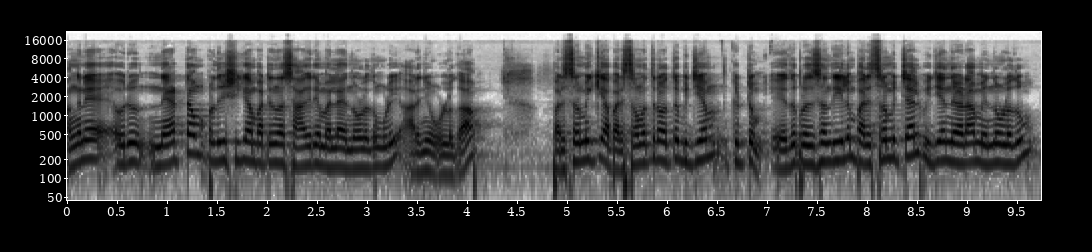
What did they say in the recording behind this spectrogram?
അങ്ങനെ ഒരു നേട്ടം പ്രതീക്ഷിക്കാൻ പറ്റുന്ന സാഹചര്യമല്ല എന്നുള്ളതും കൂടി അറിഞ്ഞുകൊള്ളുക. പരിശ്രമിക്കുക. പരിശ്രമത്തിനൊത്ത് വിജയം കിട്ടും. ഏത് പ്രതിസന്ധിയിലും പരിശ്രമിച്ചാൽ വിജയം നേടാം എന്നുള്ളതും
